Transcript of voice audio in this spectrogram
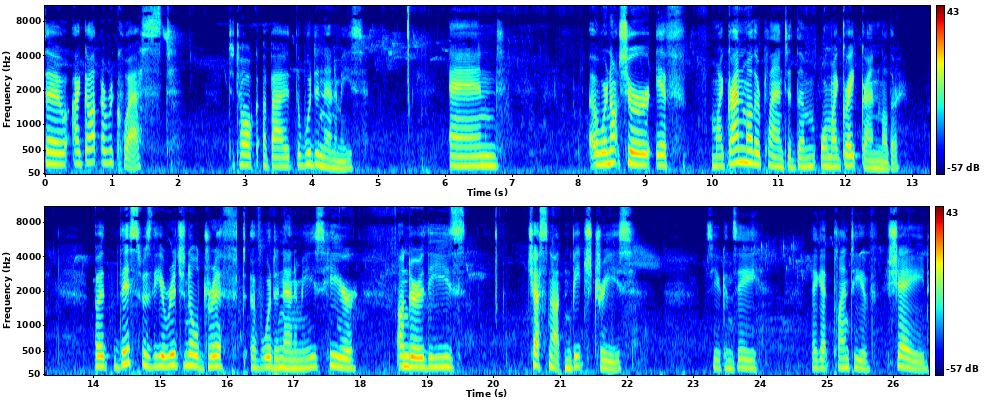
So I got a request to talk about the wood anemones. And uh, we're not sure if my grandmother planted them or my great grandmother. But this was the original drift of wood anemones here under these chestnut and beech trees. So you can see they get plenty of shade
